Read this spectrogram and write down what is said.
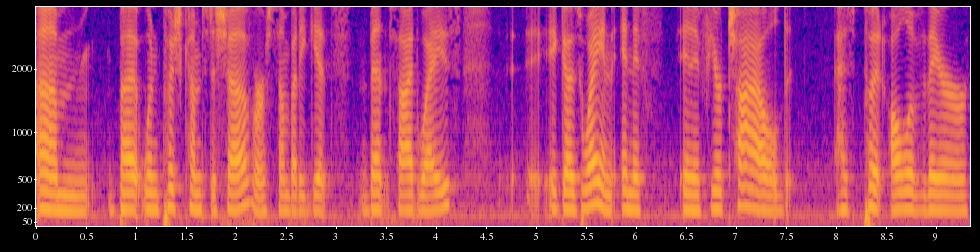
Um, but when push comes to shove, or somebody gets bent sideways, it goes away. And, and if and if your child has put all of their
